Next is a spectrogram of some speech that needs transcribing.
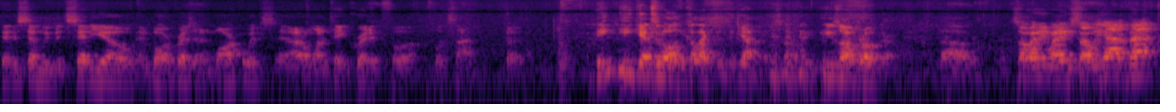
then Assemblyman Seddio, and Borough President Markowitz, and I don't want to take credit for what's not good. He, he gets it all collected together, so he's our broker. Um, So anyway, so we have that,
